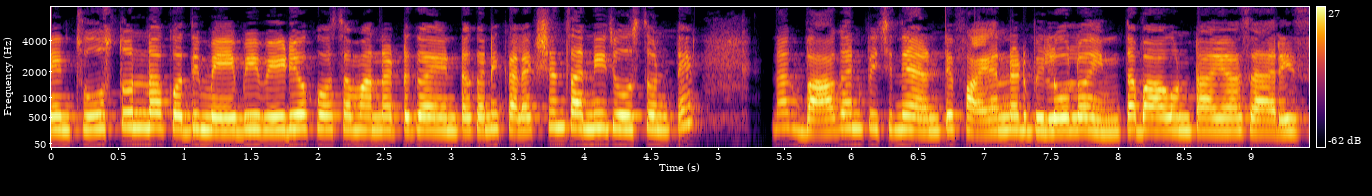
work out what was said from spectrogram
నేను చూస్తున్న కొద్ది మేబీ వీడియో కోసం అన్నట్టుగా ఏంటో కానీ కలెక్షన్స్ అన్నీ చూస్తుంటే నాకు బాగా అనిపించింది. అంటే ఫైవ్ హండ్రెడ్ బిలోలో ఇంత బాగుంటాయా శారీస్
